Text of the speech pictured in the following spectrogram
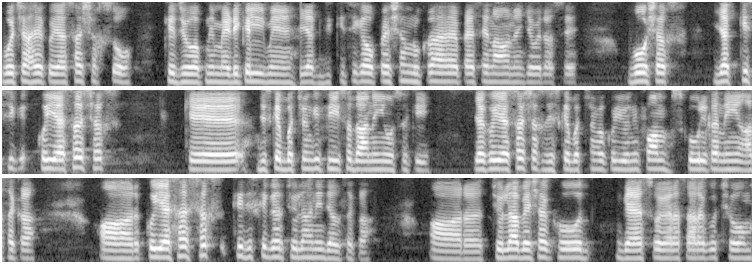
वो चाहे कोई ऐसा शख्स हो कि जो अपने मेडिकल में या किसी का ऑपरेशन रुक रहा है पैसे ना होने की वजह से, वो शख्स या किसी कोई ऐसा शख्स के, जिसके बच्चों की फ़ीस अदा नहीं हो सकी, या कोई ऐसा शख्स जिसके बच्चों का कोई यूनिफॉर्म स्कूल का नहीं आ सका और कोई ऐसा शख्स कि जिसके घर चूल्हा नहीं जल सका। और चूल्हा बेशक हो, गैस वगैरह सारा कुछ हो,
